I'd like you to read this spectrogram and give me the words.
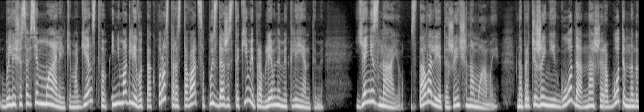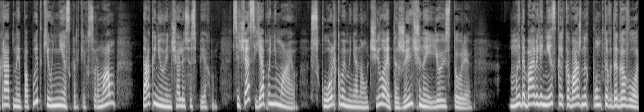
были еще совсем маленьким агентством и не могли вот так просто расставаться, пусть даже с такими проблемными клиентами. Я не знаю, стала ли эта женщина мамой. На протяжении года нашей работы многократные попытки у нескольких сурмам так и не увенчались успехом. Сейчас я понимаю, сколько меня научила эта женщина и ее история. Мы добавили несколько важных пунктов в договор,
